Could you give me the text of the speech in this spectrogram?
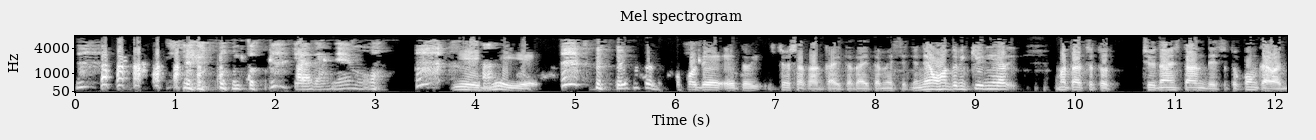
本当、やだね、もいえいえいえ。ということで、ここで、えっ、と、視聴者さんからいただいたメッセージね、本当に急にやまたちょっと中断したんで、ちょっと今回は、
